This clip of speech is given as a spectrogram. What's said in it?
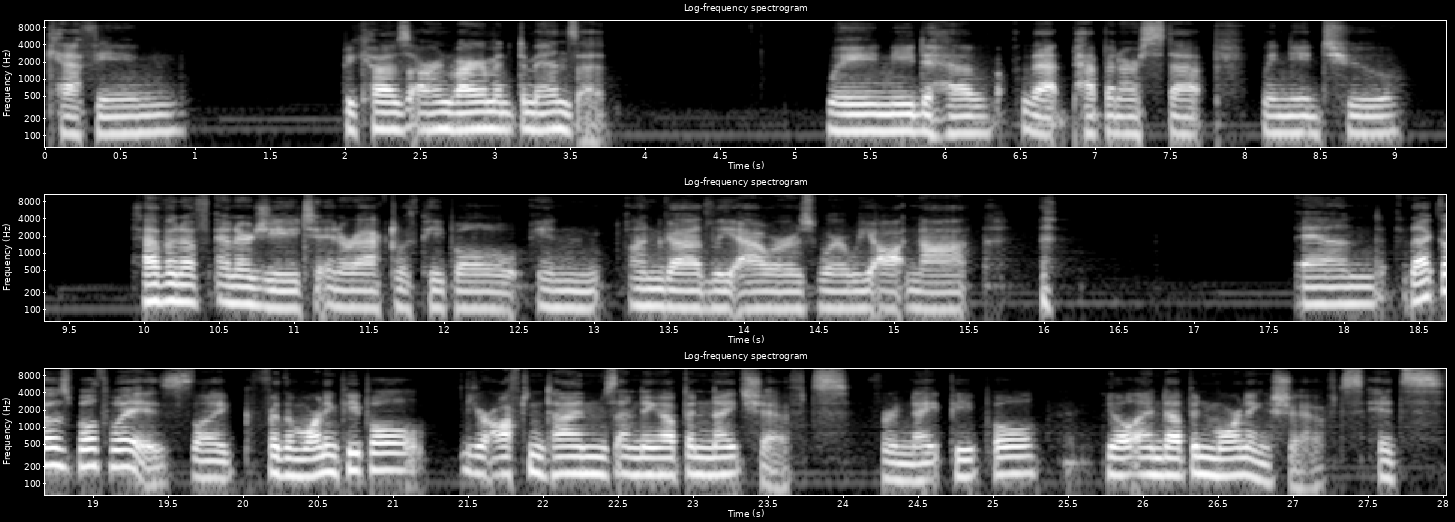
caffeine because our environment demands it. We need to have that pep in our step. We need to have enough energy to interact with people in ungodly hours where we ought not. And that goes both ways. Like, for the morning people, you're oftentimes ending up in night shifts. For night people, you'll end up in morning shifts. It's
